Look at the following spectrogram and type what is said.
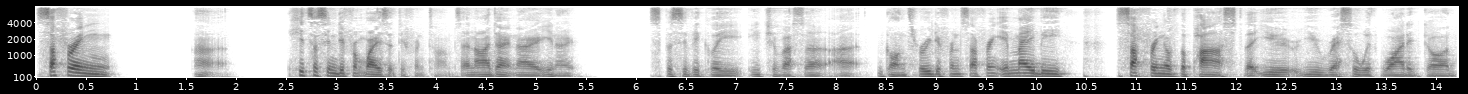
Suffering uh, hits us in different ways at different times. And I don't know, you know, specifically each of us are, are gone through different suffering. It may be suffering of the past that you, you wrestle with. Why did God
